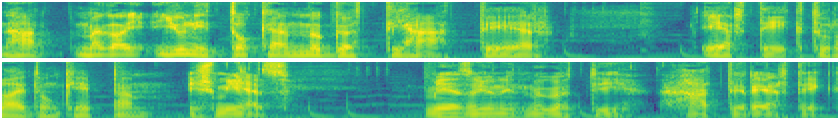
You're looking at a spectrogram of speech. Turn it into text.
hát, meg a unit token mögötti háttér érték tulajdonképpen. És mi ez? Mi ez a unit mögötti háttérérték?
